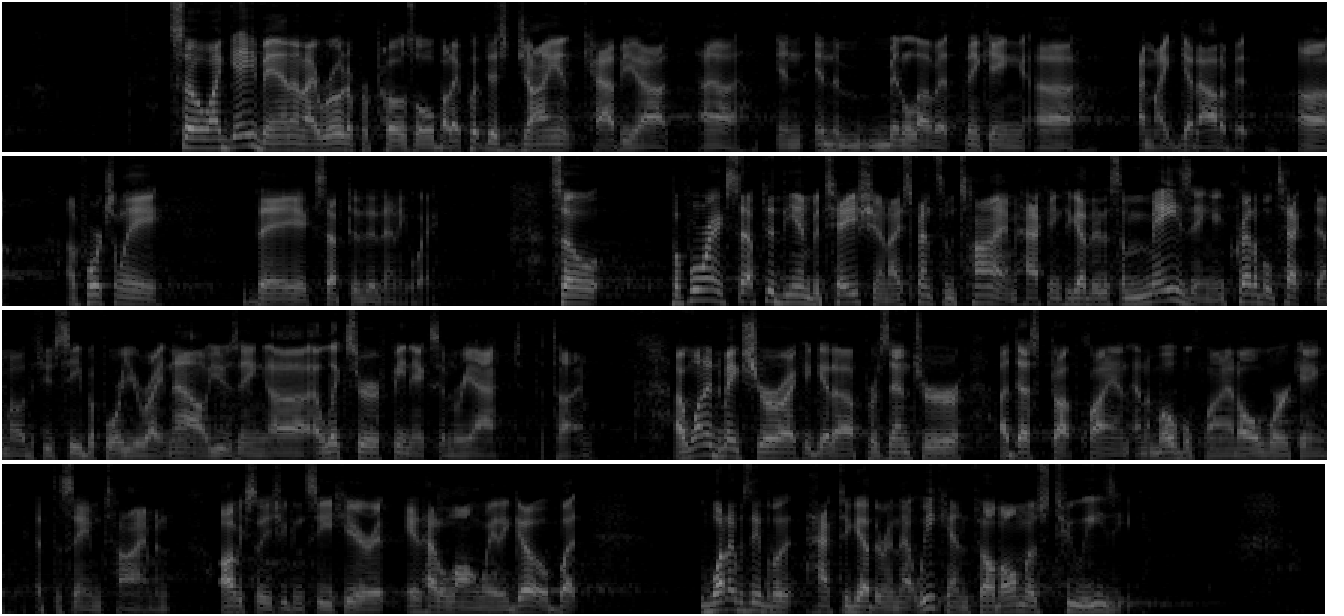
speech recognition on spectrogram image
So I gave in and I wrote a proposal, but I put this giant caveat uh, in, in the middle of it, thinking uh, I might get out of it. Uh, unfortunately, they accepted it anyway. So before I accepted the invitation, I spent some time hacking together this amazing, incredible tech demo that you see before you right now using uh, Elixir, Phoenix, and React at the time. I wanted to make sure I could get a presenter, a desktop client, and a mobile client all working at the same time. And obviously, as you can see here, it, it had a long way to go. But what I was able to hack together in that weekend felt almost too easy.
